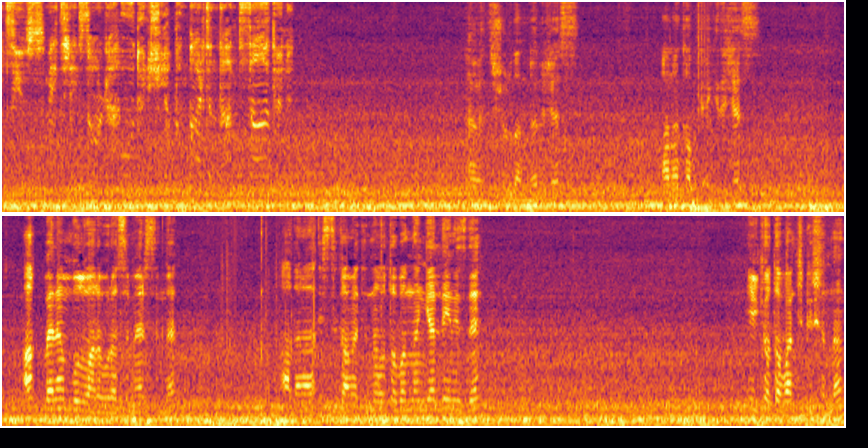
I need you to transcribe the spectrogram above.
600 metre sonra U dönüşü yapın ardından sağa dönün. Evet şuradan döneceğiz. Ana kapıya gideceğiz. Akbelen Bulvarı burası Mersin'de. Adana istikametinden otobandan geldiğinizde ilk otoban çıkışından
